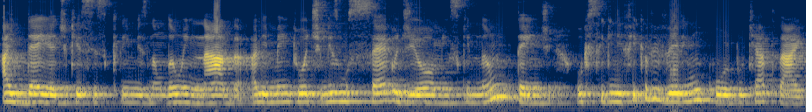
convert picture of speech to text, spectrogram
A ideia de que esses crimes não dão em nada alimenta o otimismo cego de homens que não entendem o que significa viver em um corpo que atrai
